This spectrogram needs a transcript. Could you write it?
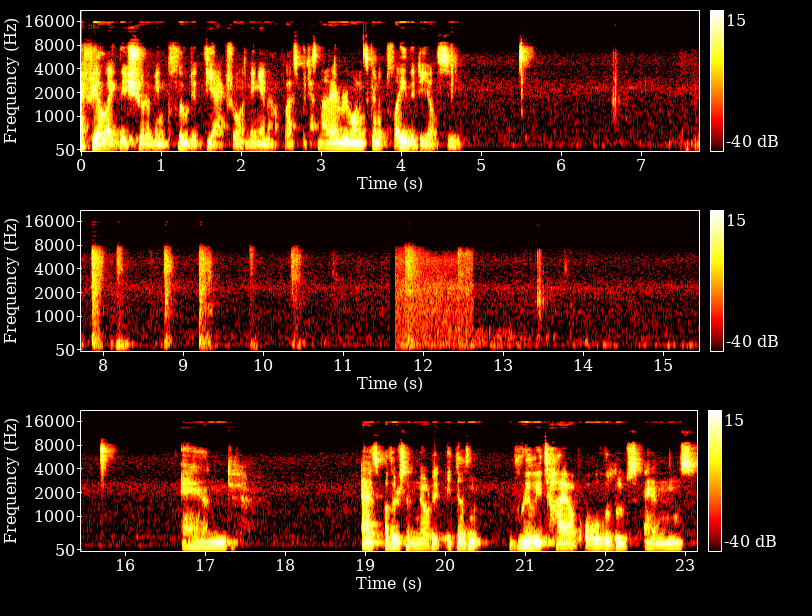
I feel like they should have included the actual ending in Outlast, because not everyone is going to play the DLC. And as others have noted, it doesn't really tie up all the loose ends.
